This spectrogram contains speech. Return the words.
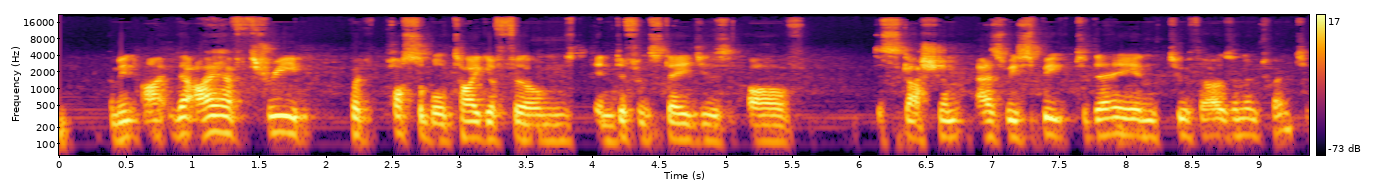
I mean, I, I have three possible tiger films in different stages of discussion as we speak today in 2020.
